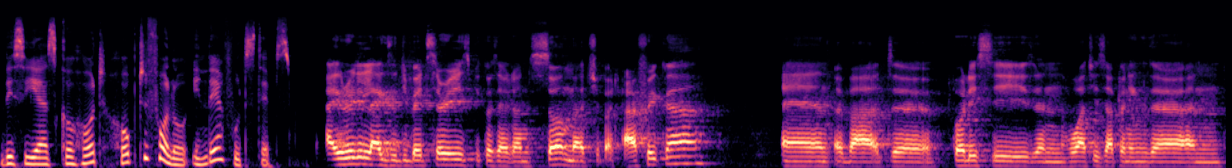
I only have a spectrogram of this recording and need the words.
This year's cohort hope to follow in their footsteps. I really like the debate series because I learned so much about Africa and about the policies and what is happening there and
